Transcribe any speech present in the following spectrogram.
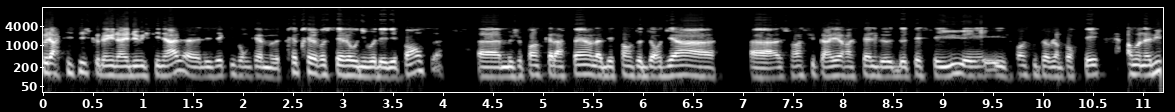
feu d'artifice que dans une demi-finale. Les équipes vont quand même très très resserrer au niveau des défenses. mais je pense qu'à la fin, la défense de Georgia euh, sera supérieure à celle de, de TCU et, je pense qu'ils peuvent l'emporter. À mon avis,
